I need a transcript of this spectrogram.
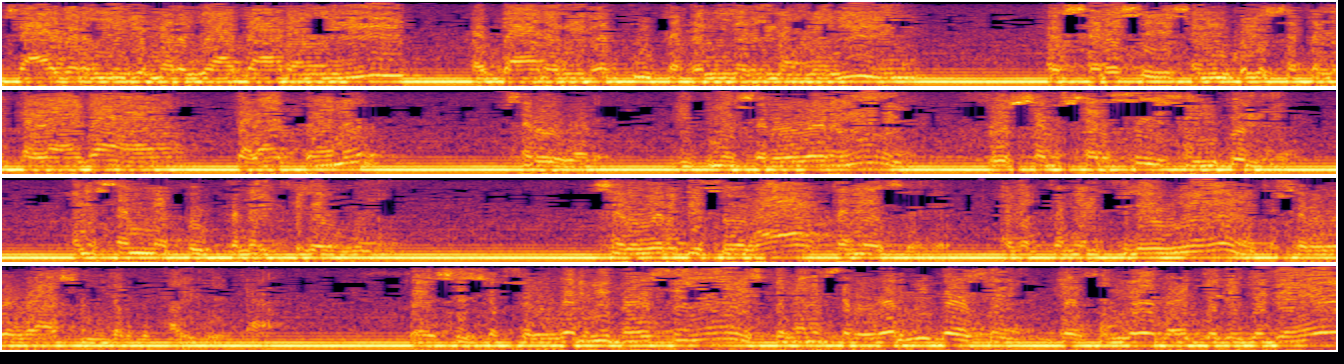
सागर में मर जाता रही और दारवी रत्न कदम रही और सरस्वती संकुल सफल तवागा तवा कौन सरोवर। जितने सरोवर हैं, वो सब सरस्वती संकुल है। हम सब में खूब कमल खिले हुए हैं। सरोवर की शोभा कमल से है। अगर कमल खिले हुए हैं तो सरोवर बड़ा सुंदर दिखाई देता है। तो ऐसे सब सरोवर भी बहुत से हैं, इसके मैंने सरोवर भी बहुत से हैं। जैसे संग्रह बहुत जगह जगह है,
